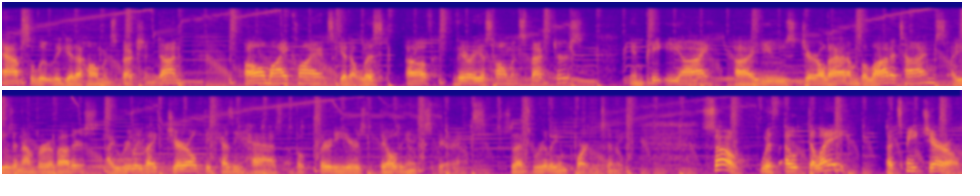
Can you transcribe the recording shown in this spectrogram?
absolutely get a home inspection done. All my clients get a list of various home inspectors. In PEI, I use Gerald Adams a lot of times. I use a number of others. I really like Gerald because he has about 30 years of building experience. So that's really important to me. So, without delay, let's meet Gerald.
